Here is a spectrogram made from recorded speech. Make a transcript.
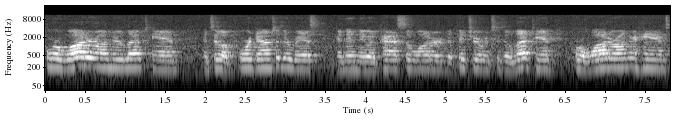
pour water on their left hand until it poured down to the wrist, and then they would pass the water, the pitcher over to the left hand, pour water on their hands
